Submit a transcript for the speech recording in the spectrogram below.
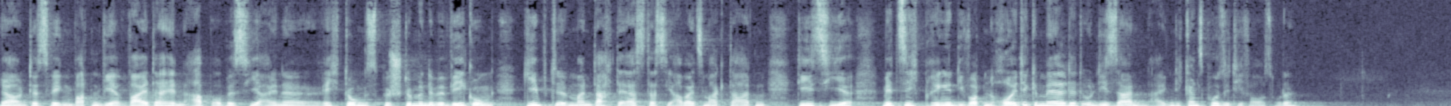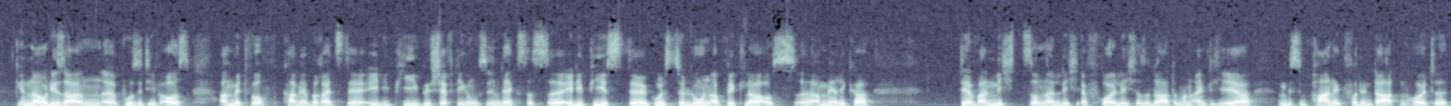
Ja, und deswegen warten wir weiterhin ab, ob es hier eine richtungsbestimmende Bewegung gibt. Man dachte erst, dass die Arbeitsmarktdaten dies hier mit sich bringen. Die wurden heute gemeldet und die sahen eigentlich ganz positiv aus, oder? Genau, die sahen äh, positiv aus. Am Mittwoch kam ja bereits der ADP-Beschäftigungsindex. Das äh, ADP ist der größte Lohnabwickler aus äh, Amerika. Der war nicht sonderlich erfreulich. Also da hatte man eigentlich eher ein bisschen Panik vor den Daten heute.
